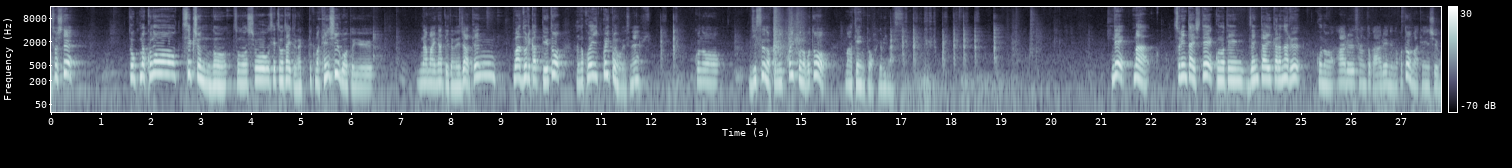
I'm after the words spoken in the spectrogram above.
そして、とまあ、このセクションのその小説のタイトルが、まあ、点集合という名前になっていたので、じゃあ点はどれかっていうと、あのこれ一個一個のことですね。この実数の組一個一個のことを、まあ、点と呼びます。で、まあ、それに対して、この点全体からなる、この R3 とか Rn のことを、まあ、点集合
